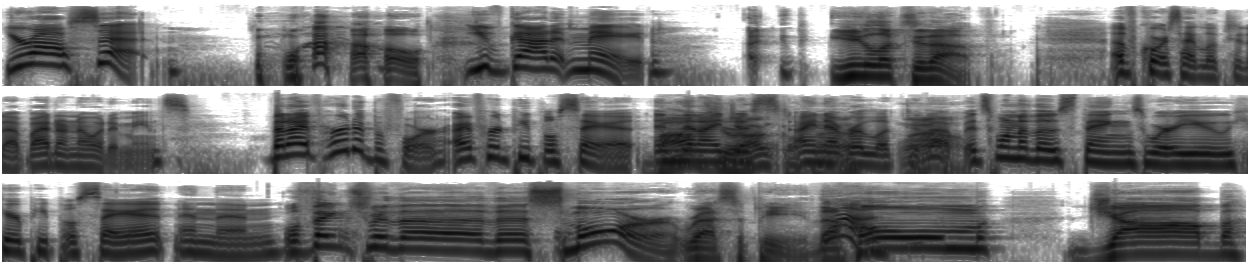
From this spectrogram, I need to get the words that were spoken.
you're all set. Wow, You've got it made. you looked it up. Of course, I looked it up. I don't know what it means. But I've heard it before. I've heard people say it. and Bob's then I your just, uncle, I never huh? looked it Wow. up. It's one of those things where you hear people say it and then. Well, thanks for the the s'more recipe. The Yeah. home job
